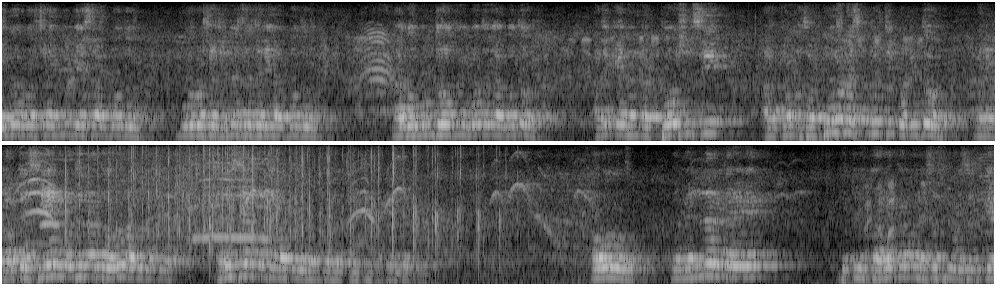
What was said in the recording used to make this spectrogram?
ಐದೂವರೆ ವರ್ಷ ಎಂ ಬಿ ಬಿ ಎಸ್ ಆಗ್ಬೋದು, ಮೂರು ವರ್ಷ ಜನರಲ್ ಸರ್ಜರಿ ಆಗ್ಬೋದು, ಹಾಗೂ ಮುಂದೋದ್ರೆ ಓದೋದಾಗ್ಬೋದು ಅದಕ್ಕೆ ನನ್ನ ಪೋಷಿಸಿ ಸಂಪೂರ್ಣ ಸ್ಫೂರ್ತಿ ಕೊಟ್ಟಿದ್ದು ನನ್ನ ಡಾಕ್ಟರ್ ಸಿ ಎನ್ ಮಂಜುನಾಥ್ ಅವರು, ಹಾಗೂ ಡಾಕ್ಟರ್ ಅನುಸಿಯ ಮಂಜುನಾಥ್ ಅವರು ಅಂತ. ಅವರು ನಮ್ಮೆಲ್ಲರ ಕರೆಗೆ ಮತ್ತು ಈ ಕಾರ್ಯಕ್ರಮ ಯಶಸ್ವಿಗೊಳಿಸೋದಕ್ಕೆ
